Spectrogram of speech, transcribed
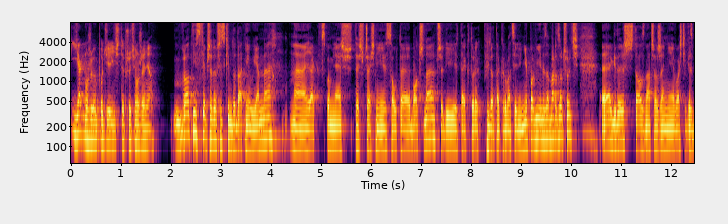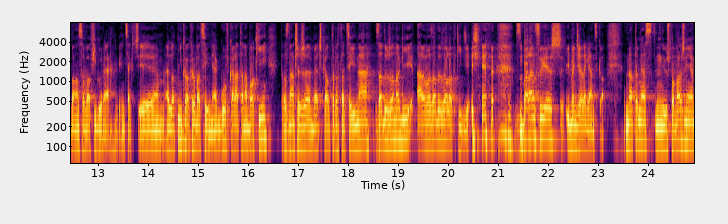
Jak możemy podzielić te przeciążenia? W lotnictwie przede wszystkim dodatnie ujemne. E, jak wspominałeś też wcześniej, są te boczne, czyli te, których pilot akrobacyjny nie powinien za bardzo czuć, e, gdyż to oznacza, że nie właściwie zbalansował figurę. Więc jak e, lotniku akrobacyjny, jak główka lata na boki, to znaczy, że beczka autorotacyjna, za dużo nogi albo za dużo lotki gdzieś. Zbalansujesz i będzie elegancko. Natomiast już poważnie,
